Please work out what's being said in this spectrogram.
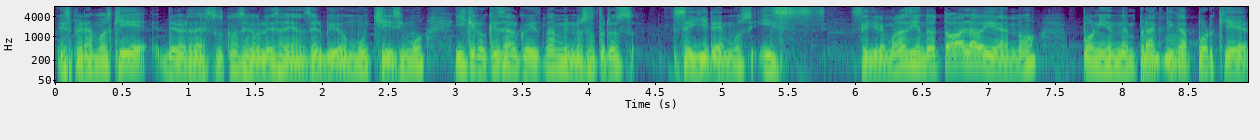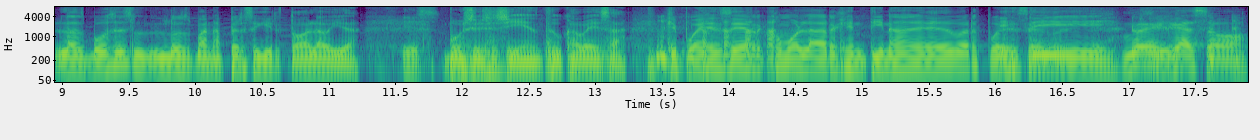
esperamos que de verdad estos consejos les hayan servido muchísimo y creo que es algo que también nosotros seguiremos y seguiremos haciendo toda la vida, ¿no? Poniendo en práctica porque las voces los van a perseguir toda la vida. Voces así en tu cabeza, que pueden ser como la Argentina de Edward, puede ser. Sí, no es caso.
